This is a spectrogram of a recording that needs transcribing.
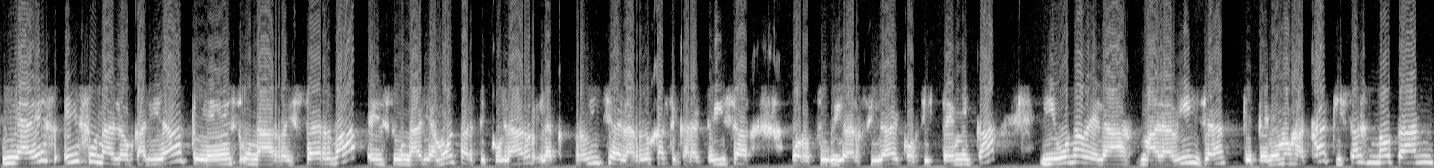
Mira, es, es una localidad que es una reserva, es un área muy particular. La provincia de La Rioja se caracteriza por su diversidad ecosistémica y una de las maravillas que tenemos acá, quizás no tan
